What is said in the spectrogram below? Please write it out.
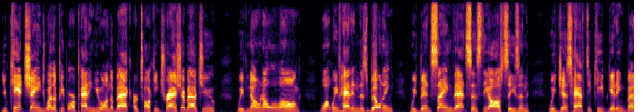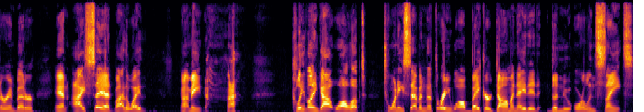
You can't change whether people are patting you on the back or talking trash about you. We've known all along what we've had in this building. We've been saying that since the off season. We just have to keep getting better and better. And I said, by the way, I mean, Cleveland got walloped 27 to 3 while Baker dominated the New Orleans Saints.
